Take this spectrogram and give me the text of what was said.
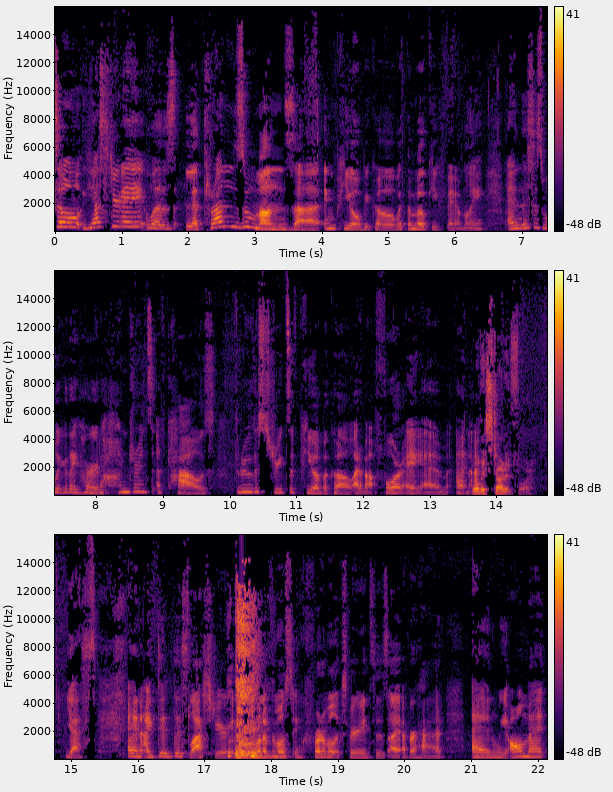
so yesterday was La Transumanza in Piobbico with the Moki family, and this is where they herd hundreds of cows through the streets of Piobbico at about 4 a.m. And Well, I they start at four. Yes. And I did this last year. It was one of the most incredible experiences I ever had. And we all met,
